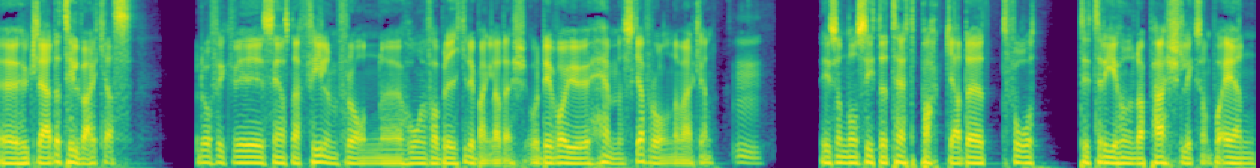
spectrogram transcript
eh, hur kläder tillverkas. Och då fick vi se en sån här film från eh, H&M fabriker i Bangladesh och det var ju hemska förhållanden verkligen. Mm. Det är som de sitter tätt packade, 2 till 300 pers liksom på en,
